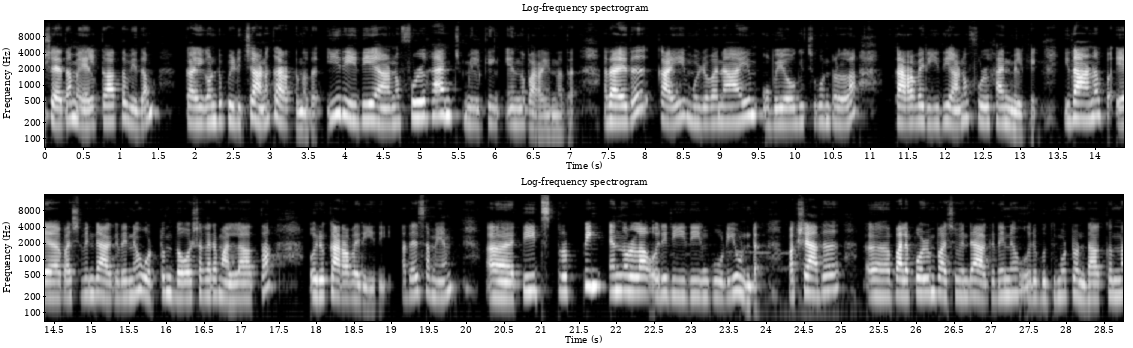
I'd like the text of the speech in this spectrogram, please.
ക്ഷതമേൽക്കാത്ത വിധം കൈകൊണ്ട് പിടിച്ചാണ് കറക്കുന്നത്. ഈ രീതിയാണ് ഫുൾ ഹാൻഡ് മിൽക്കിംഗ് എന്ന് പറയുന്നത്. അതായത് കൈ മുഴുവനായും ഉപയോഗിച്ചുകൊണ്ടുള്ള കറവ രീതിയാണ് ഫുൾ ഹാൻഡ് മിൽക്കിംഗ് ഇതാണ് പശുവിന്റെ അകിടിന് ഒട്ടും ദോഷകരമല്ലാത്ത ഒരു കറവ രീതി. അതേസമയം ടീത്ത് സ്ട്രിപ്പിംഗ് എന്നുള്ള ഒരു രീതിയും കൂടിയുണ്ട് പക്ഷേ അത് പലപ്പോഴും പശുവിന്റെ അകിടിന് ഒരു ബുദ്ധിമുട്ടുണ്ടാക്കുന്ന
